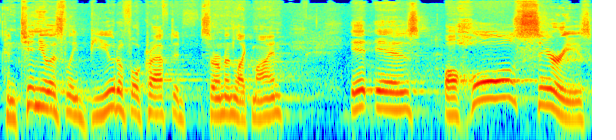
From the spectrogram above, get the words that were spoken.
continuously beautiful crafted sermon like mine. It is a whole series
